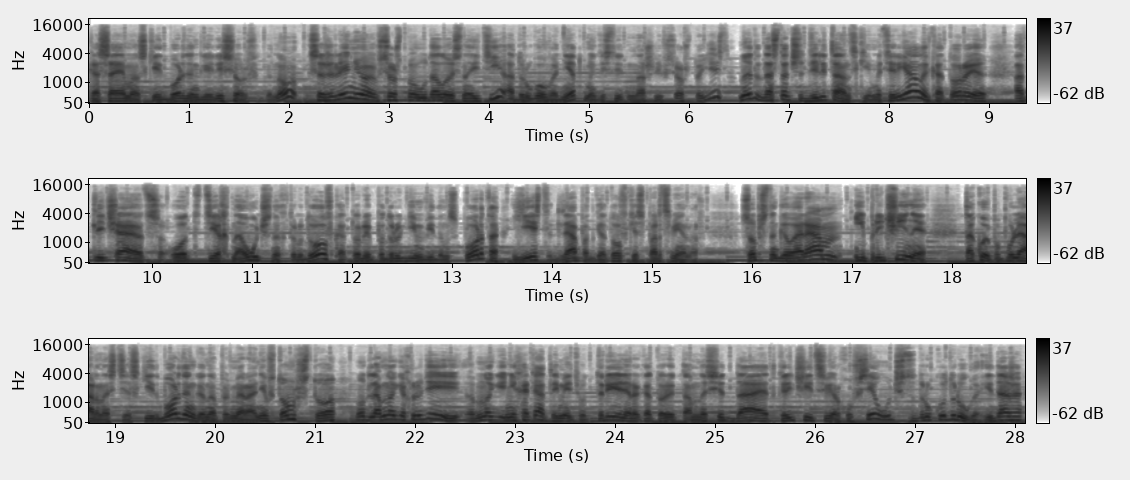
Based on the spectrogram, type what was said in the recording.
касаемо скейтбординга или серфинга. Но, к сожалению, все, что удалось найти, а другого нет, мы действительно нашли все, что есть, но это достаточно дилетантские материалы, которые отличаются от тех научных трудов, которые по другим видам спорта есть для подготовки спортсменов. Собственно говоря, и причины такой популярности скейтбординга, например, они в том, что ну, для многих людей, многие не хотят иметь вот тренера, который там наседает, кричит сверху. Все учатся друг у друга. И даже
